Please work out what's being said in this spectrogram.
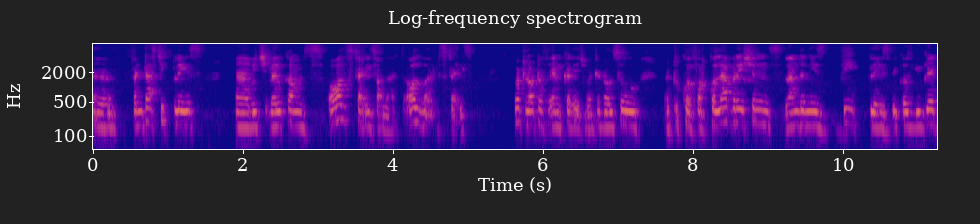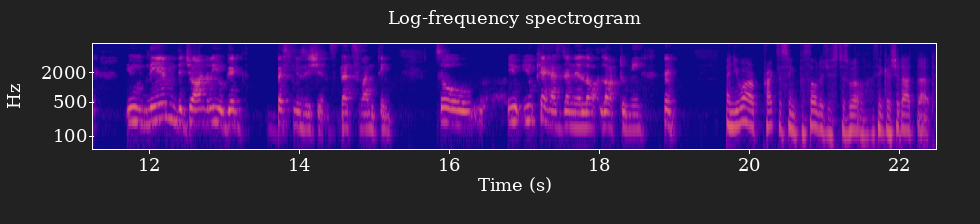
a fantastic place uh, which welcomes all styles on earth, all world styles. Got a lot of encouragement, and also uh, to for collaborations. London is the place because you get you name the genre, you get best musicians. That's one thing. So UK has done a lot, lot to me. And you are a practicing pathologist as well. I think I should add that.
